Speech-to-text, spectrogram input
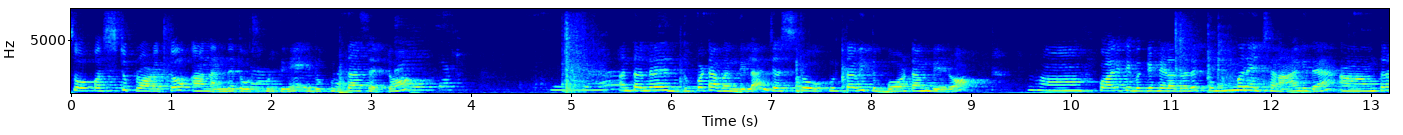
ಸೊ ಫಸ್ಟ್ ಪ್ರಾಡಕ್ಟು ನಂದೇ ತೋರಿಸ್ಬಿಡ್ತೀನಿ. ಇದು ಕುರ್ತಾ ಸೆಟ್ಟು. ಅಂತಂದರೆ ದುಪ್ಪಟ ಬಂದಿಲ್ಲ just kurta with bottom wear quality ಬಗ್ಗೆ ಹೇಳೋದಾದರೆ ತುಂಬಾ ಚೆನ್ನಾಗಿದೆ. ಒಂಥರ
